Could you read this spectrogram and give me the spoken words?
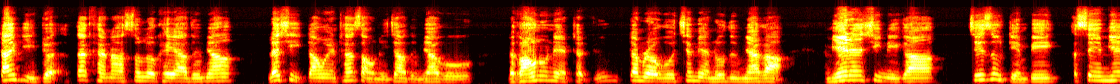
တိုင်းပြည်အတွက်အသက်ခံတာဆွန့်လွတ်ခဲ့ရသူများလက်ရှိတာဝန်ထမ်းဆောင်နေကြသူများကို၎င်းတို့နဲ့ထပ်တူတက်မတော်ကိုချစ်မြတ်နိုးသူများကအမြဲတမ်းရှိနေကကျေးဇူးတင်ပြီးအစဉ်အမြဲ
